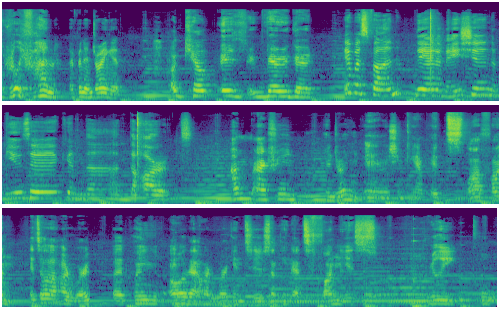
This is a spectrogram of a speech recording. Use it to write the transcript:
Was really fun. I've been enjoying it. A camp is very good. It was fun. The animation, the music, and the the art. I'm actually enjoying animation camp. It's a lot of fun. It's a lot of hard work, but putting all of that hard work into something that's fun is really cool.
